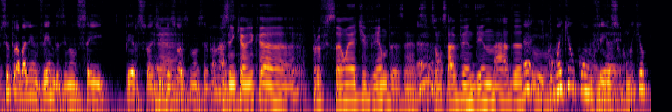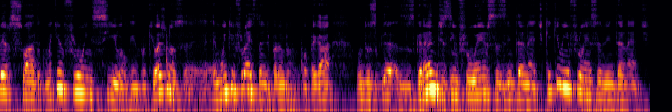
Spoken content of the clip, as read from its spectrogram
Se eu trabalho em vendas e não sei persuadir É. pessoas, não serve para nada. Dizem que a única profissão é a de vendas, né? É. Se tu não sabe vender nada, É, tu... e como é que eu convenço, ideia. como é que eu persuado, como é que eu influencio alguém? Porque hoje nós, é, é muito influência. né? Por exemplo, vou pegar um dos, dos grandes influencers da internet. O que, que é um influencer de internet?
